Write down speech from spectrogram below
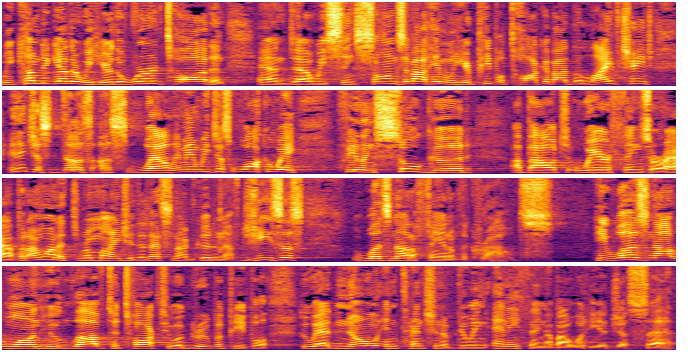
We come together, we hear the word taught, and, and uh, we sing songs about Him, and we hear people talk about the life change. And it just does us well. And man, we just walk away feeling so good about where things are at. But I want to remind you that that's not good enough. Jesus was not a fan of the crowds. He was not one who loved to talk to a group of people who had no intention of doing anything about what he had just said.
